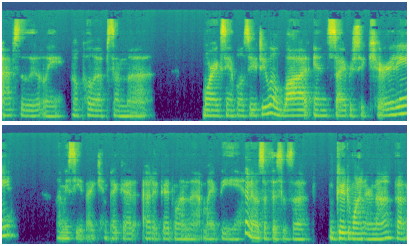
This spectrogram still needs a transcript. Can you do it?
Absolutely. I'll pull up some uh, more examples. You do a lot in cybersecurity. Let me see if I can pick out a good one that might be, who knows if this is a good one or not, but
